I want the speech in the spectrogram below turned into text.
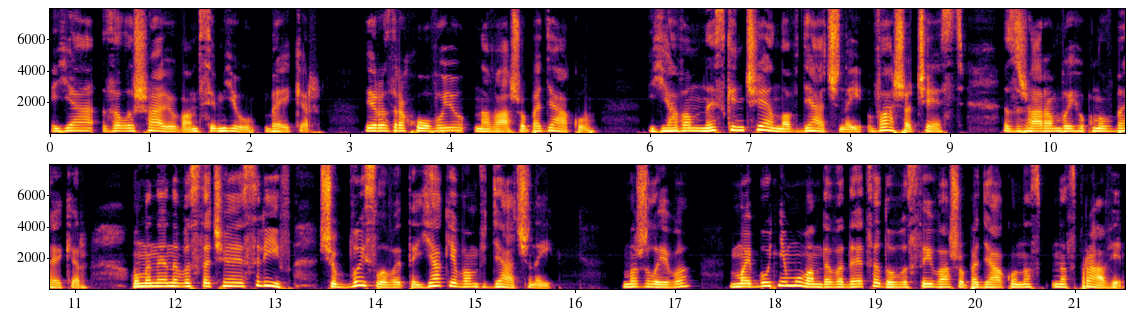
Я залишаю вам сім'ю, Бейкер, і розраховую на вашу подяку. Я вам нескінченно вдячний, ваша честь, з жаром вигукнув Бекер. У мене не вистачає слів, щоб висловити, як я вам вдячний. Можливо, в майбутньому вам доведеться довести вашу подяку на, на справі.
